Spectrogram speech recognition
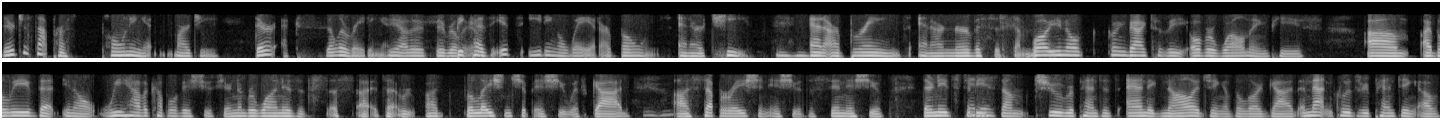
they're just not postponing it, Margie. They're accelerating it Yeah, they they really because it's eating away at our bones and our teeth are. Mhm. and our brains and our nervous system. Well, you know, going back to the overwhelming piece, um, I believe that you know we have a couple of issues here. Number one is it's a, uh, it's a, a relationship issue with God, a separation issue, it's a sin issue. There needs to It be is. some true repentance and acknowledging of the Lord God, and that includes repenting of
